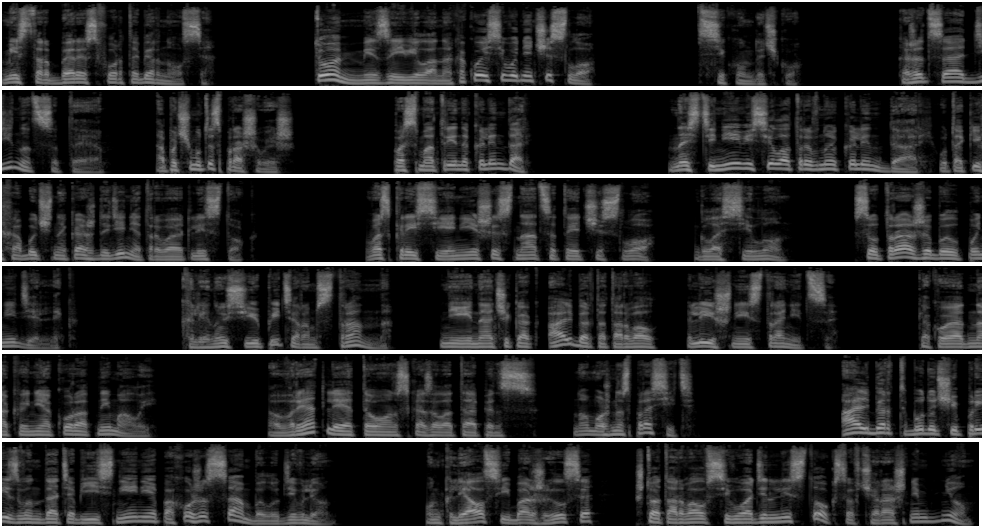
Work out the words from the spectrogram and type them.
Мистер Берресфорд обернулся. «Томми», — заявила она, — «какое сегодня число?» «Секундочку. Кажется, одиннадцатое. А почему ты спрашиваешь?» «Посмотри на календарь». На стене висел отрывной календарь. У таких обычно каждый день отрывают листок. «Воскресенье, шестнадцатое число», — гласил он. С утра же был понедельник. Клянусь Юпитером, странно. Не иначе, как Альберт оторвал лишние страницы. Какой, однако, неаккуратный малый. «Вряд ли это он», — сказала Таппинс, — «но можно спросить». Альберт, будучи призван дать объяснение, похоже, сам был удивлен. Он клялся и божился, что оторвал всего один листок со вчерашним днем.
